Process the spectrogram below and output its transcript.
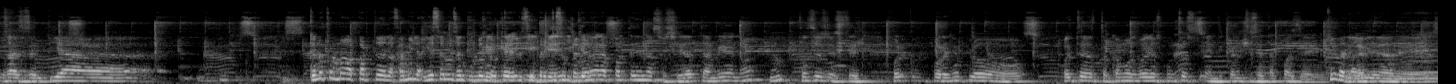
O sea, se sentía que no formaba parte de la familia y ese era un sentimiento que, él y, siempre que, quiso y que tener. no era parte de una sociedad también, ¿no? ¿Mm? Entonces, este, por, por ejemplo, ahorita tocamos varios puntos en diferentes etapas de, Sí, de de la la vida. vida de,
